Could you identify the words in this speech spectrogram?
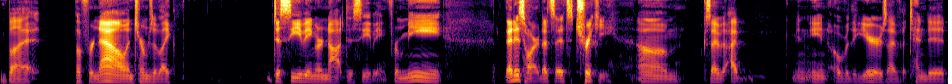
but but for now, in terms of like deceiving or not deceiving, for me, that is hard. That's it's tricky. Um, because I've I've in, in over the years I've attended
